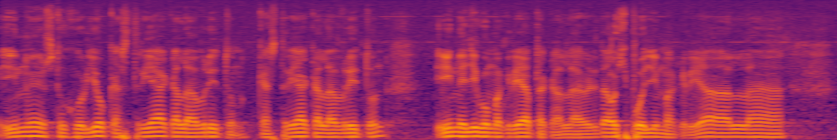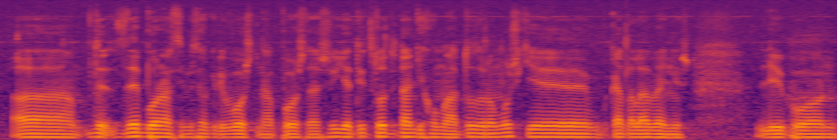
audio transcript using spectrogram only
είναι στο χωριό Καστριά Καλαβρίτων. Καστριά Καλαβρίτων είναι λίγο μακριά από τα Καλάβρητα, όχι πολύ μακριά, αλλά δεν μπορώ να θυμηθώ ακριβώς την απόσταση, γιατί τότε ήταν και χωματόδρομος και καταλαβαίνεις. Λοιπόν,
